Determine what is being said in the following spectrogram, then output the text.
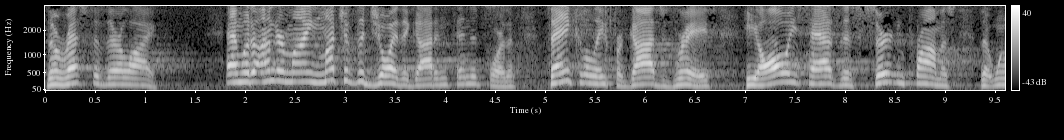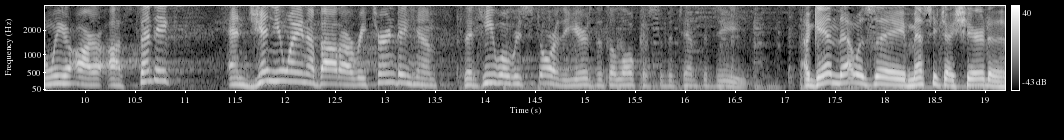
the rest of their life and would undermine much of the joy that God intended for them. Thankfully, for God's grace, He always has this certain promise that when we are authentic and genuine about our return to Him, that He will restore the years that the locusts have attempted to eat. Again, that was a message I shared uh,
